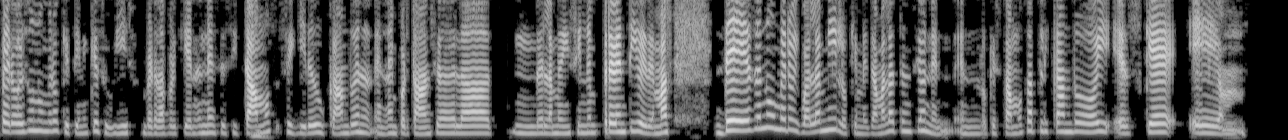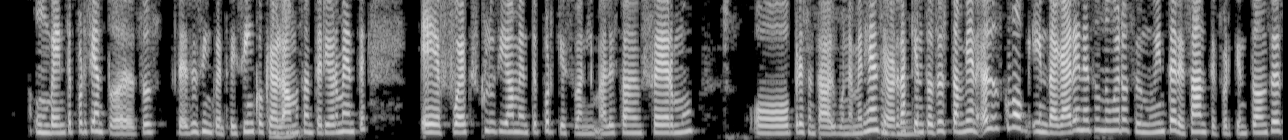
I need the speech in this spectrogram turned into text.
pero es un número que tiene que subir, ¿verdad? Porque necesitamos seguir educando en, la importancia de la, de la medicina preventiva y demás. De ese número, igual a mí, lo que me llama la atención en, en lo que estamos aplicando hoy es que em, un 20% de esos, de ese 55 que hablábamos anteriormente, eh, fue exclusivamente porque su animal estaba enfermo o presentaba alguna emergencia, ¿verdad? Que entonces también, eso es como indagar en esos números es muy interesante, porque entonces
